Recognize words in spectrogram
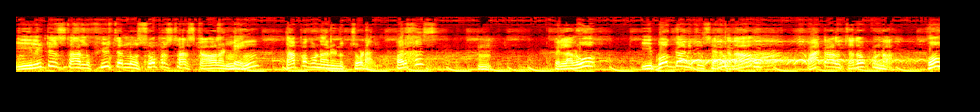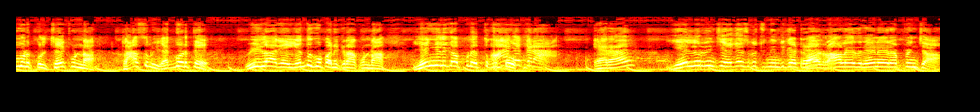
ఈ లిటిల్ స్టార్లు ఫ్యూచర్లో సూపర్ స్టార్స్ కావాలంటే. తప్పకుండా నిన్ను చూడాలి. పర్పస్. పిల్లలు ఈ బొగ్గాన్ని చూశారు కదా? పాఠాలు చదవకుండా హోంవర్కులు చేయకుండా క్లాసులు ఎగ్గొడితే వీళ్ళాగే ఎందుకు పనికి రాకుండా ఎంగిలి కప్పులు ఎత్తుకుంటూ ఎరా ఏలూరు నుంచి ఎగేసుకొచ్చింది ఎందుకట్రా వాడు రాలేదు నేనే రప్పించా.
